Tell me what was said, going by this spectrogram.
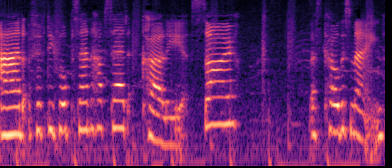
and 54% have said curly. So let's curl this mane.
